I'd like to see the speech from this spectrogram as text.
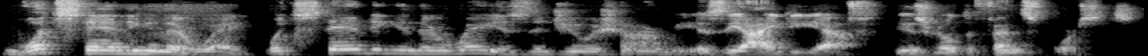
what's standing in their way? What's standing in their way is the Jewish army, is the IDF, the Israel Defense Forces.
